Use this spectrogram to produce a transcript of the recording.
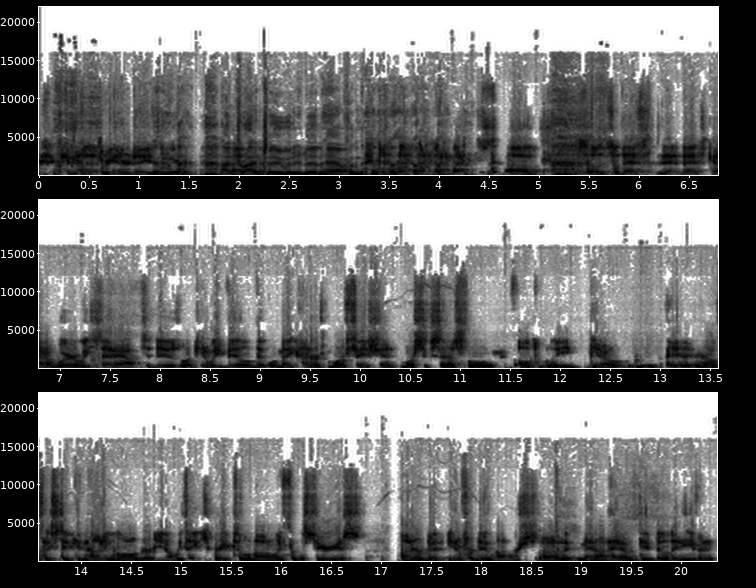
can hunt 300 days a year. I tried uh, to, but it didn't happen. uh, so so that's that, that's kind of where we set out to do is what can we build that will make hunters more efficient, more successful, ultimately, you know, hopefully stick in hunting longer. You know, we think it's a great tool not only for the serious hunter, but you know, for new hunters uh, that may not have the ability to even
